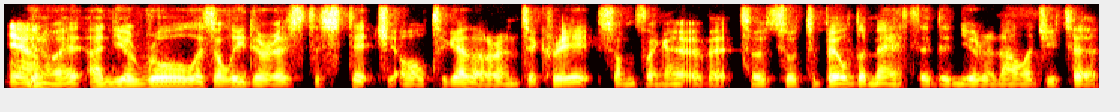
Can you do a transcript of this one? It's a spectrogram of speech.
Yeah. You know, and your role as a leader is to stitch it all together and to create something out of it. So, so to build a method in your analogy, to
